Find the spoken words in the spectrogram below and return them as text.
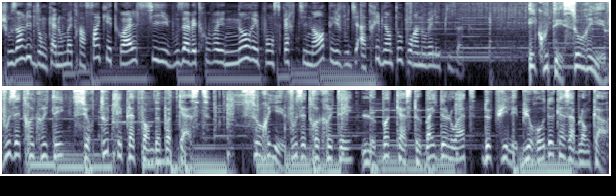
Je vous invite donc à nous mettre un 5 étoiles si vous avez trouvé nos réponses pertinentes et je vous dis à très bientôt pour un nouvel épisode. Écoutez Souriez, vous êtes recruté sur toutes les plateformes de podcast. Souriez, vous êtes recruté, le podcast by Deloitte depuis les bureaux de Casablanca.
